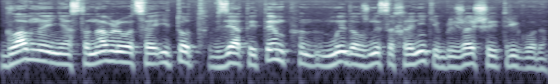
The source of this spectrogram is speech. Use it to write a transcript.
Главное не останавливаться, и тот взятый темп мы должны сохранить и в ближайшие три года.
